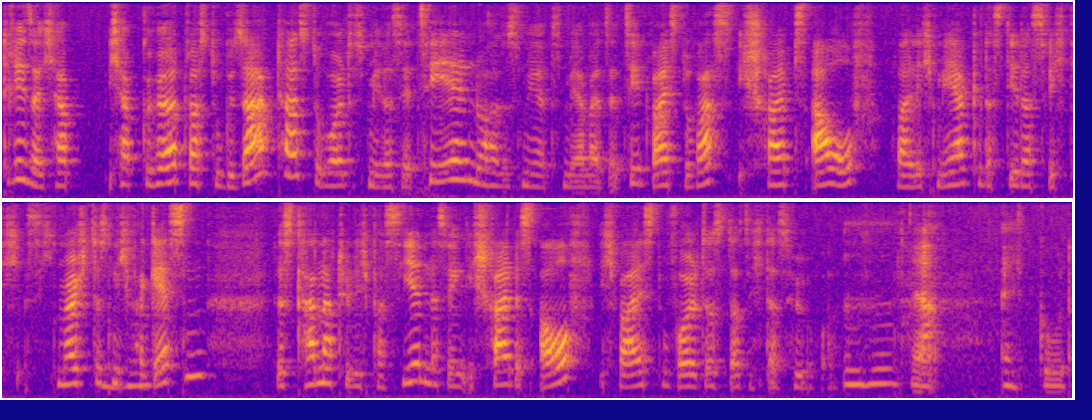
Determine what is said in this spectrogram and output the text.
Theresa, ich habe ich hab gehört, was du gesagt hast, du wolltest mir das erzählen, du hast es mir jetzt mehrmals erzählt, weißt du was, ich schreibe es auf, weil ich merke, dass dir das wichtig ist. Ich möchte es nicht vergessen, das kann natürlich passieren, deswegen ich schreibe es auf, ich weiß, du wolltest, dass ich das höre. Ja, echt gut.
